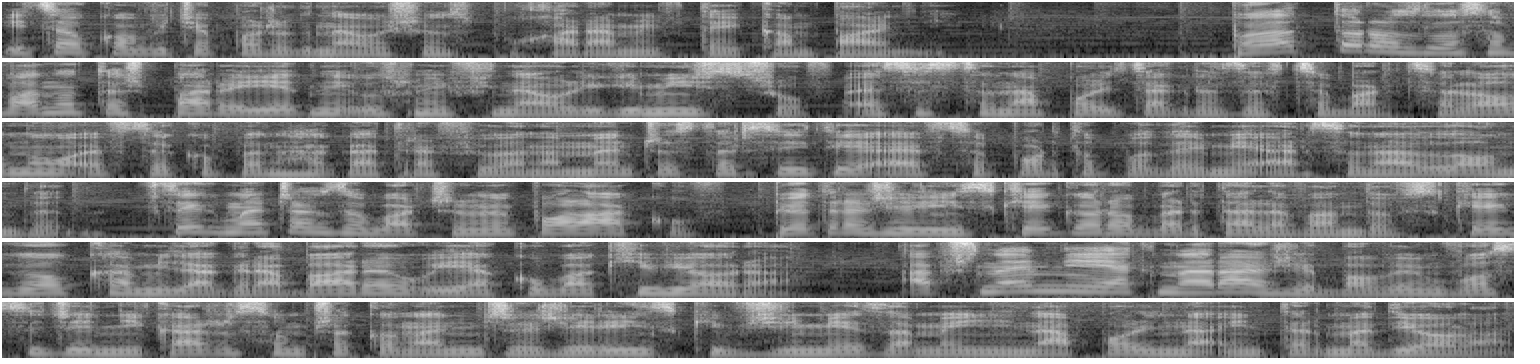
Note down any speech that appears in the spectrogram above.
i całkowicie pożegnały się z pucharami w tej kampanii. Ponadto rozlosowano też parę 1-8 finału Ligi Mistrzów. SSC Napoli zagra z FC Barceloną, FC Kopenhaga trafiła na Manchester City, a FC Porto podejmie Arsenal Londyn. W tych meczach zobaczymy Polaków. Piotra Zielińskiego, Roberta Lewandowskiego, Kamila Grabarę i Jakuba Kiwiora. A przynajmniej jak na razie, bowiem włoscy dziennikarze są przekonani, że Zieliński w zimie zamieni Napoli na Inter Mediolan.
